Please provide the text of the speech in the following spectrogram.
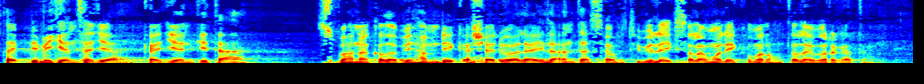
Baik, demikian saja kajian kita. Subhanakallah bihamdik asyhadu an la ilaha anta. Assalamualaikum warahmatullahi wabarakatuh.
